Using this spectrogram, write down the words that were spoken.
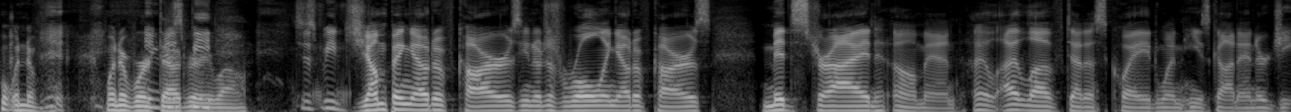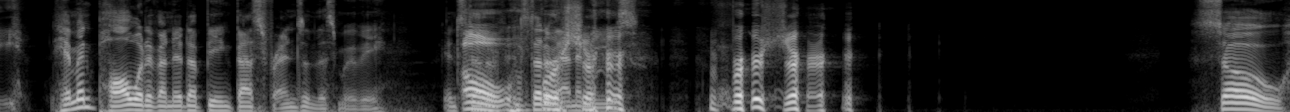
wouldn't have wouldn't have worked out very be- well. just be jumping out of cars, you know, just rolling out of cars mid stride. Oh man, I I love Dennis Quaid when he's got energy. Him and Paul would have ended up being best friends in this movie instead Oh, of instead for of sure. enemies. For sure. So,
